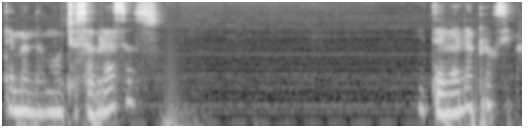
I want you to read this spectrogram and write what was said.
Te mando muchos abrazos. Y te veo en la próxima.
